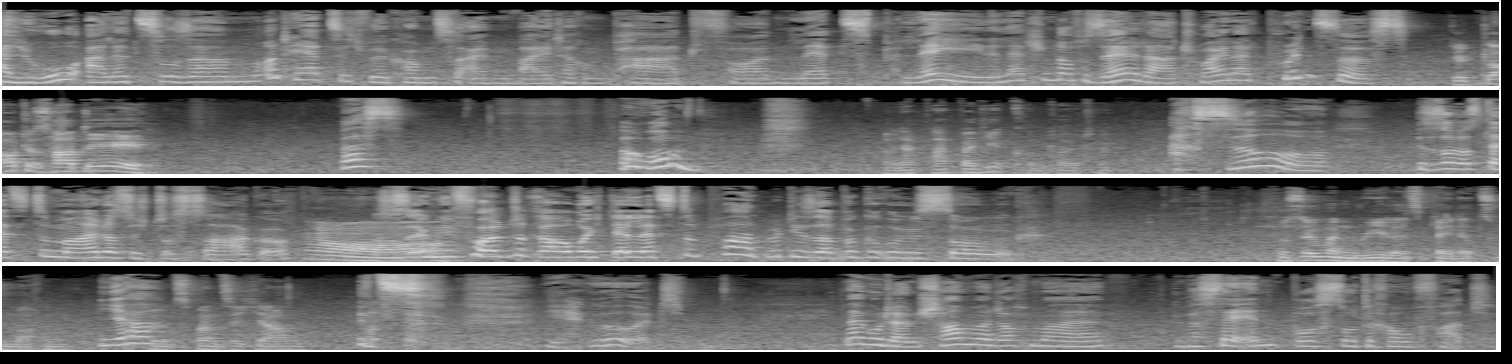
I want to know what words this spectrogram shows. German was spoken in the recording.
Hallo alle zusammen und herzlich willkommen zu einem weiteren Part von Let's Play The Legend of Zelda Twilight Princess. Geklautes HD. Was? Warum? Weil der Part bei dir kommt heute. Ach so. Ist doch das letzte Mal, dass ich das sage. Oh. Das ist irgendwie voll traurig, der letzte Part mit dieser Begrüßung. Ich muss irgendwann ein Real Let's Play dazu machen. Ja. In 20 Jahren. Ja gut. Na gut, dann schauen wir doch mal, was der Endboss so drauf hat.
